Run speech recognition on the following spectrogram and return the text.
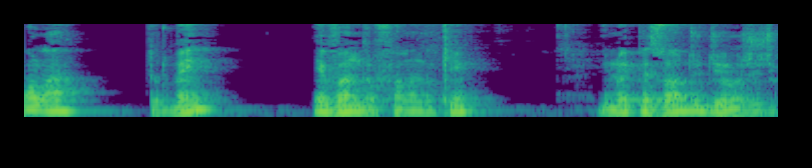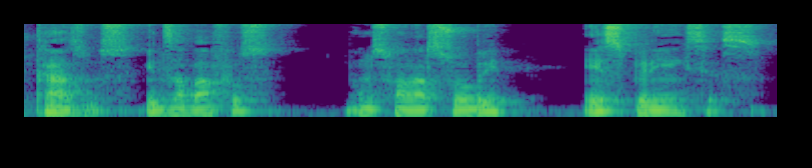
Olá, tudo bem? Evandro falando aqui. E no episódio de hoje de Casos e Desabafos, vamos falar sobre experiências.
